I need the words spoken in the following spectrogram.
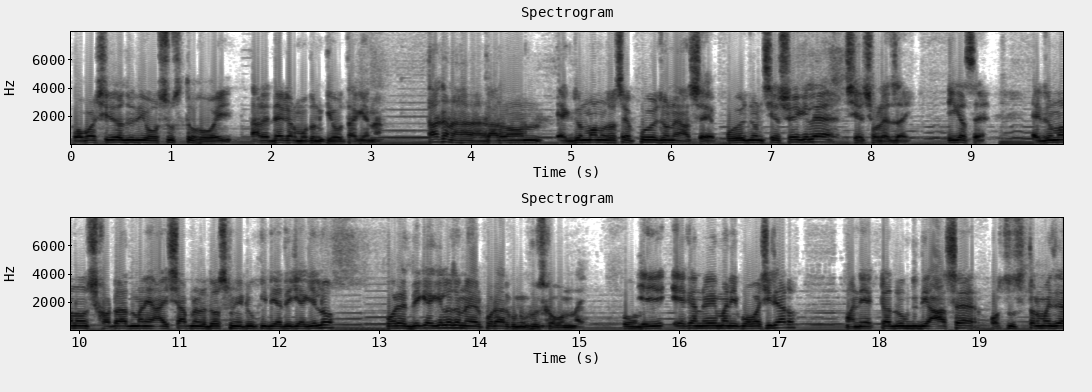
প্রবাসীরা যদি অসুস্থ হয় তারে দেখার মতন কেউ থাকে না। থাকে না হ্যাঁ হ্যাঁ। কারণ একজন মানুষ আছে প্রয়োজনে আসে। প্রয়োজন শেষ হয়ে গেলে সে চলে যায়। ঠিক আছে? একজন মানুষ হঠাৎ মানে আইসা আপনার দশ মিনিট উকি দিয়ে দিকে গেল পরে দিকে গেল যেন এরপরে আর কোনো খোঁজ খবর নাই এই এখানে মানে প্রবাসীরা মানে একটা লোক যদি আসে অসুস্থতার মাঝে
